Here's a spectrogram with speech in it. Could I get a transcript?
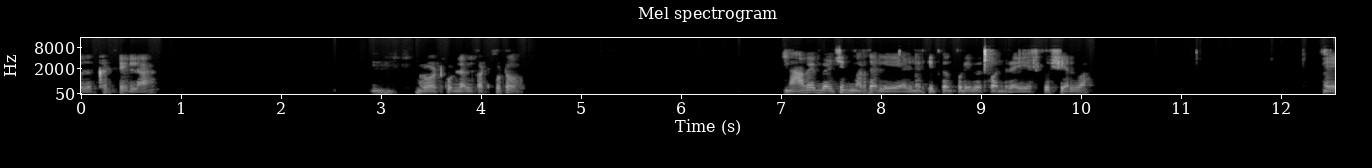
ಅದು ಕಟ್ಟಿಲ್ಲ. ಹ್ಮ್ ರೋಟ್ ಕುಡ್ಲಲ್ಲಿ ಕಟ್ಬಿಟ್ಟು. ನಾವೇ ಬೆಳ್ಸಿದ್ ಮರದಲ್ಲಿ ಎಳ್ನೀರ್ ಕಿತ್ಕೊಂಡ್ ಕುಡಿಬೇಕು ಅಂದ್ರೆ ಎಷ್ಟು ಖುಷಿ ಅಲ್ವಾ? ಏ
